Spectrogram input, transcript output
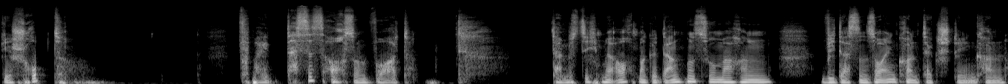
geschrubbt. Wobei, das ist auch so ein Wort. Da müsste ich mir auch mal Gedanken zu machen, wie das in so einem Kontext stehen kann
